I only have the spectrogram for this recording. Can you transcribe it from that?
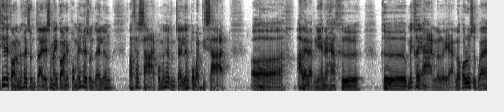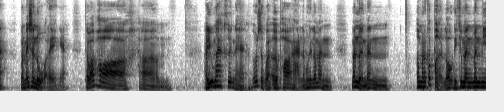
ที่แต่ก่อนไม่เคยสนใจเลยสมัยก่อนเนี่ยผมไม่เคยสนใจเรื่องรัฐศาสตร์ ผมไม่เคยสนใจเรื่องประวัติศาสตร์เอ่ออะไรแบบนี้นะฮะคือคือไม่เคยอ่านเลยอะแล้วก็รู้สึกว่ามันไม่สนุกอะไรอย่างเงี้ยแต่ว่าพออายุมากขึ้นนะฮะรู้สึกว่าเออพออ่านแล้วพวกนี้แล้วมันมันเหมือนมันเออมันก็เปิดโลกดีคือมันมันมี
